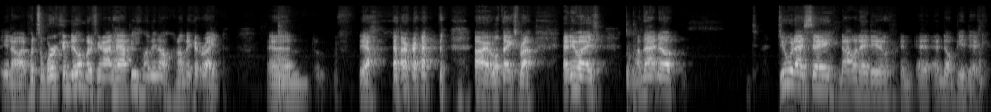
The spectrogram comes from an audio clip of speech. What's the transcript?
You know, I put some work into them, but if you're not happy, let me know and I'll make it right. And yeah, all right, all right. Well, thanks, bro. Anyways, on that note, do what I say, not what I do, and, and don't be a dick.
